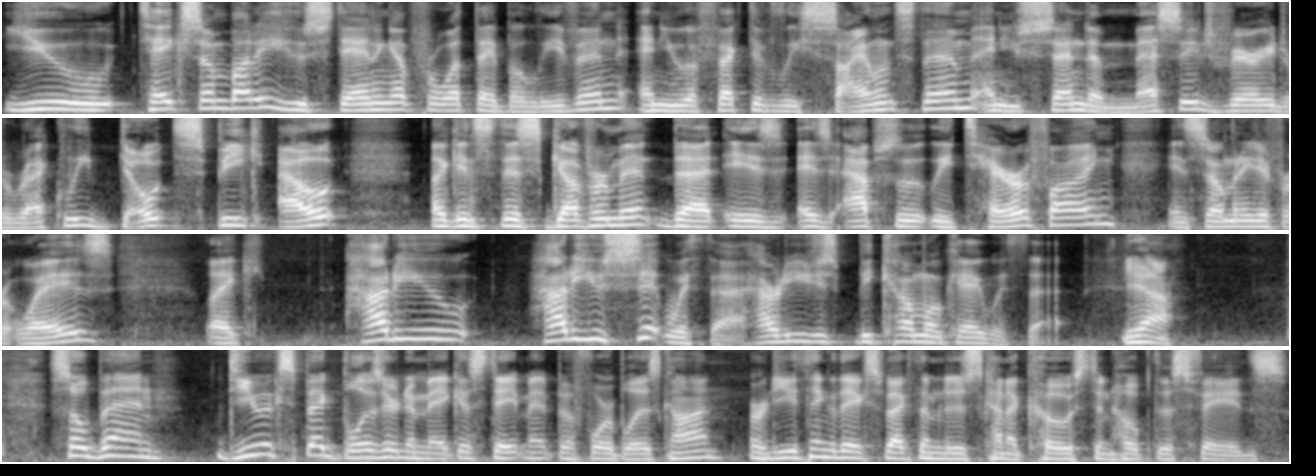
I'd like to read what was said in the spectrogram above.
you take somebody who's standing up for what they believe in and you effectively silence them and you send a message very directly, don't speak out against this government that is is absolutely terrifying in so many different ways. Like how do you how do you sit with that? How do you just become okay with that? Yeah. So Ben, do you expect Blizzard to make a statement before BlizzCon, or do you think they expect them to just kind of coast and hope this fades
